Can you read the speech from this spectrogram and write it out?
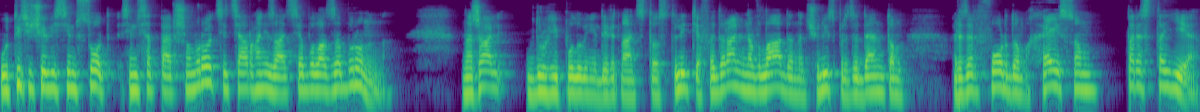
У 1871 році ця організація була заборонена. На жаль, в другій половині 19 століття федеральна влада на чолі з президентом Резерфордом Хейсом перестає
